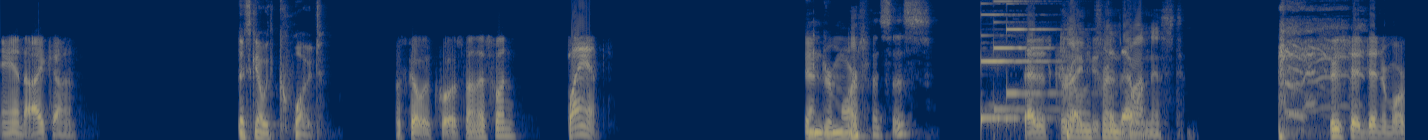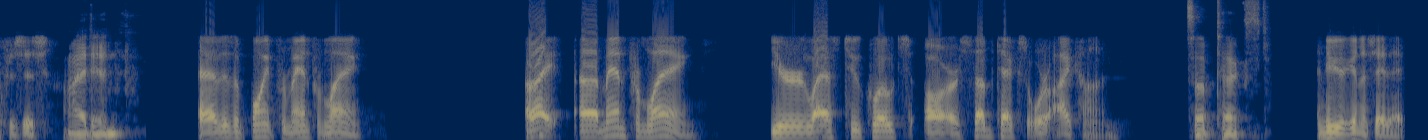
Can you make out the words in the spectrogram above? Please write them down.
and icon. Let's go with quote. Let's go with quotes on this one. Plant. Dendromorphosis? That is correct. Clone Who said friend that one? botanist. Who said dendromorphosis? I did. That is a point for Man from Leng. All right, uh, Man from Leng. Your last two quotes are subtext or icon. Subtext. I knew you were going to say that.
